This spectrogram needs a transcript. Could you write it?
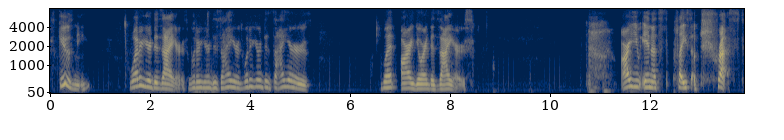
Excuse me. What are your desires? What are your desires? What are your desires? What are your desires? Are you in a place of trust?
